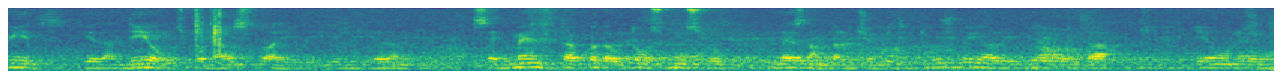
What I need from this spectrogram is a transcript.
vid, jedan dio gospodarstva ili, ili jedan segment, tako da u tom smislu ne znam da li će biti tužbi, ali vjerujem da je on evo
